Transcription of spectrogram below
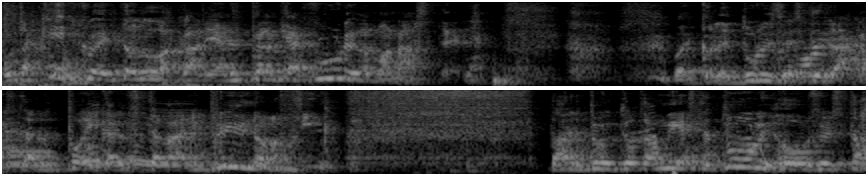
Mutta kiihko ei todellakaan jäänyt pelkään suudelman asteelle. Vaikka olen tulisesti rakastanut poikaystäväni Brynolfin. Tartuin tuota miestä tuulihousuista.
